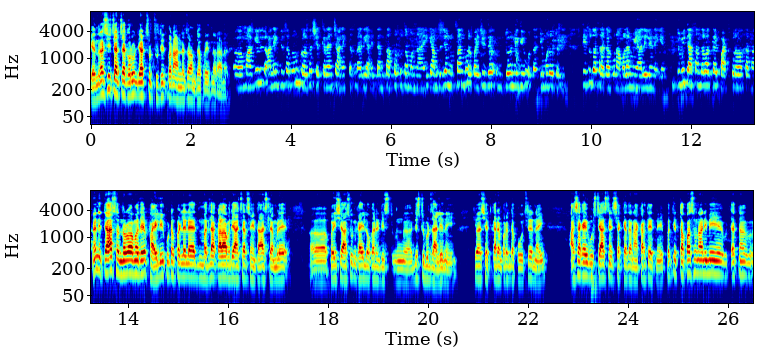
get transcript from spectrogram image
केंद्राशी चर्चा करून यात सुटसुटीतपणा आणण्याचा आमचा प्रयत्न राहणार आहे. मागील अनेक दिवसापासून कळतं शेतकऱ्यांच्या अनेक तक्रारी आहेत. त्यांचं असं सुद्धा म्हणणं आहे की आमचं जे नुकसान भरपाईची जो जो निधी होता जी मदत होती ती सुद्धा सरकारकडून आम्हाला मिळालेली नाहीये. तुम्ही त्या संदर्भात काही पाठपुरावा करणार नाही नाही त्या संदर्भामध्ये फायली कुठं पडलेल्या आहेत? मधल्या काळामध्ये आचारसंहिता असल्यामुळे अं, पैसे असून काही लोकांनी डिस् डिस्ट्रीब्यूट झाले नाही किंवा शेतकऱ्यांपर्यंत पोहोचले नाही. अशा काही गोष्टी असण्याची शक्यता नाकारता येत नाही. पण ते तपासून आणि मी त्यातनं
